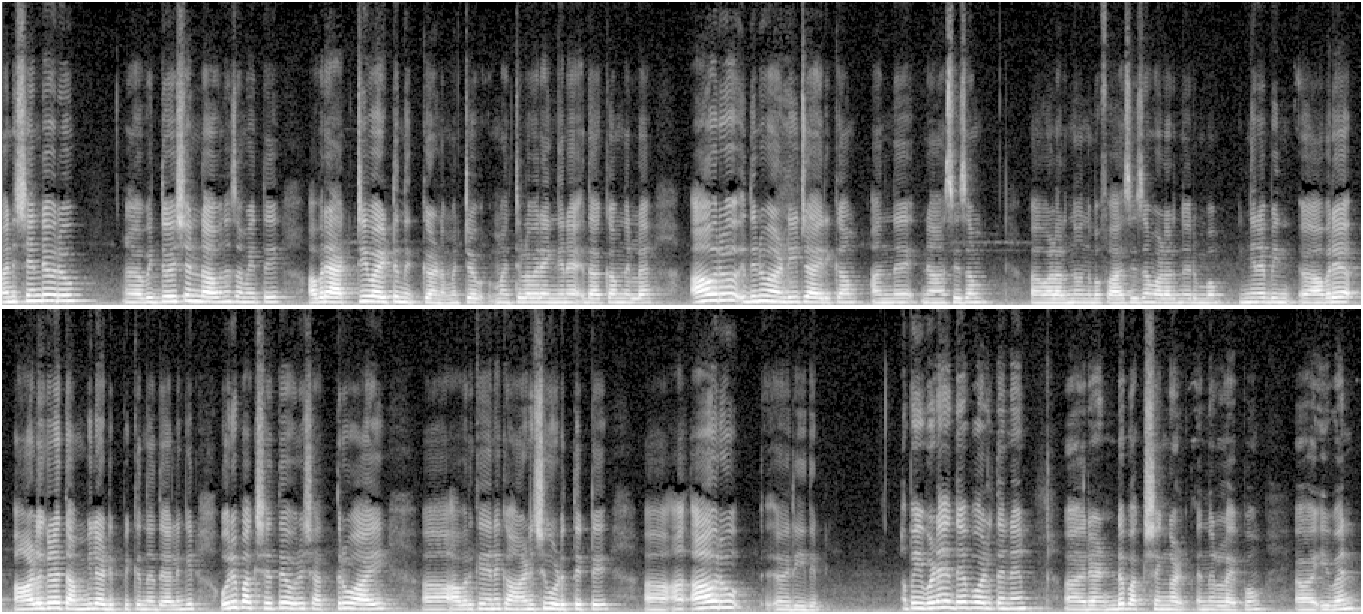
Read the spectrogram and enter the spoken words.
മനുഷ്യന്റെ ഒരു വിദ്വേഷം ഉണ്ടാവുന്ന സമയത്ത് അവർ ആക്റ്റീവായിട്ട് നിൽക്കുകയാണ്. മറ്റു മറ്റുള്ളവരെ എങ്ങനെ ഇതാക്കാം എന്നുള്ള ആ ഒരു ഇതിനു വേണ്ടിയിട്ടായിരിക്കാം അന്ന് നാസിസം വളർന്നു വന്നപ്പോൾ ഫാസിസം വളർന്നു വരുമ്പം ഇങ്ങനെ ഭിൻ അവരെ ആളുകളെ തമ്മിലടിപ്പിക്കുന്നത് അല്ലെങ്കിൽ ഒരു പക്ഷത്തെ ഒരു ശത്രുവായി അവർക്ക് ഇങ്ങനെ കാണിച്ചു കൊടുത്തിട്ട് ആ, ഒരു രീതി. അപ്പോൾ ഇവിടെ ഇതേപോലെ തന്നെ രണ്ട് പക്ഷങ്ങൾ എന്നുള്ള ഇപ്പം ഇവൻ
